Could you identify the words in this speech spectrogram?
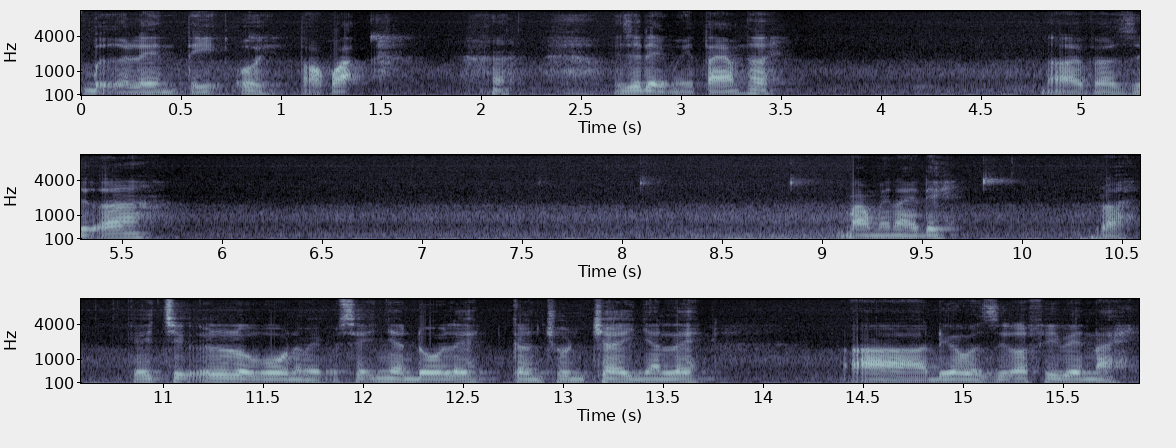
bự lên tí. Ôi to quá. Mình sẽ để 18 thôi. Rồi vào giữa. Bằng cái này đi. Rồi cái chữ logo này mình cũng sẽ nhân đôi lên cần chôn chay nhân lên. À, đưa vào giữa phía bên này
